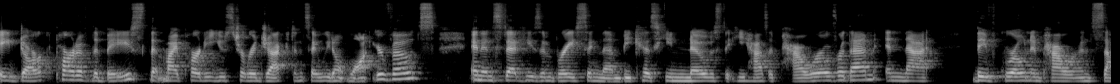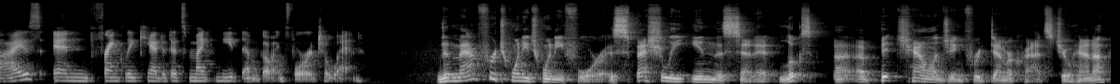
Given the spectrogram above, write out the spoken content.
a dark part of the base that my party used to reject and say, we don't want your votes. And instead, he's embracing them because he knows that he has a power over them and that they've grown in power and size, and frankly, candidates might need them going forward to win. The map for 2024, especially in the Senate, looks uh, a bit challenging for Democrats, Johanna.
